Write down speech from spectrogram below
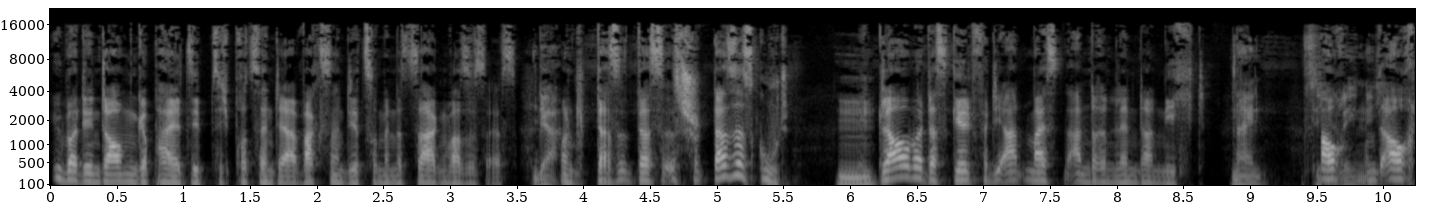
über den Daumen gepeilt 70 Prozent der Erwachsenen dir zumindest sagen, was es ist. Ja. Und das, das, ist, das ist gut. Ich glaube, das gilt für die meisten anderen Länder nicht. Nein, Auch, sicherlich und nicht. auch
